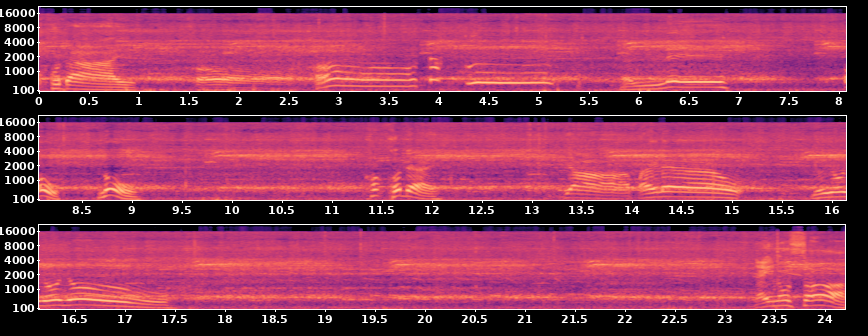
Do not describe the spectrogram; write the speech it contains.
ฮอกโคไดอ๋ออ๋อตักกูฮัลเลโอ้โนฮอกโคไดอย่าไปแล้วโยโยโยโยไดโนเสาร์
